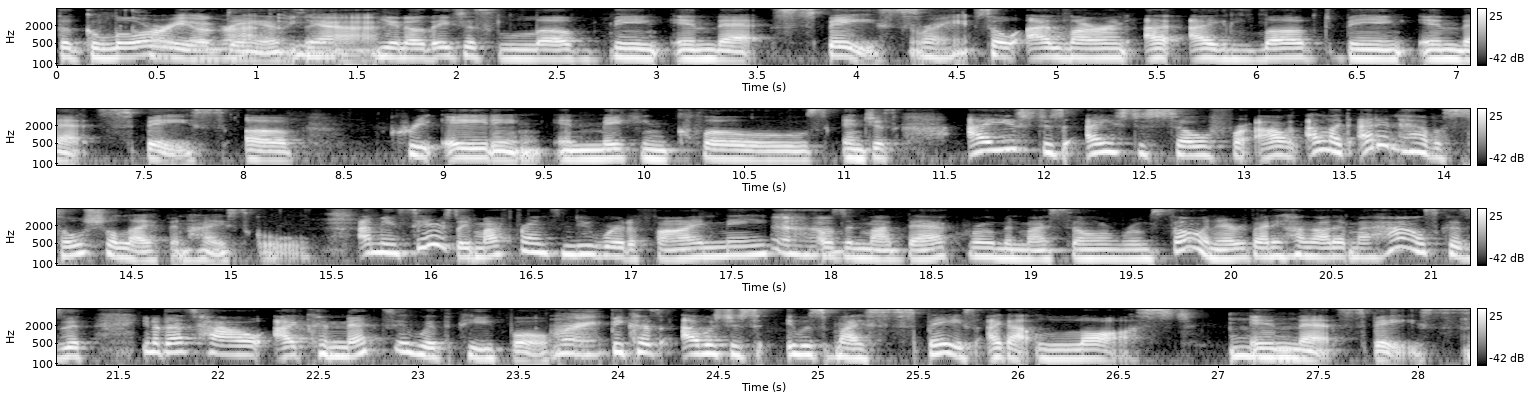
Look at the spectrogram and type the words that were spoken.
the glory of dancing yeah. you know they just love being in that space Right. so i learned I, I loved being in that space of creating and making clothes and just i used to i used to sew for hours i like i didn't have a social life in high school. I mean seriously my friends knew where to find me. Uh-huh. i was in my back room in my sewing room sewing. Everybody hung out at my house because if you know that's how i connected with people. Right. because i was just it was my space. I got lost Mm-hmm. in that space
